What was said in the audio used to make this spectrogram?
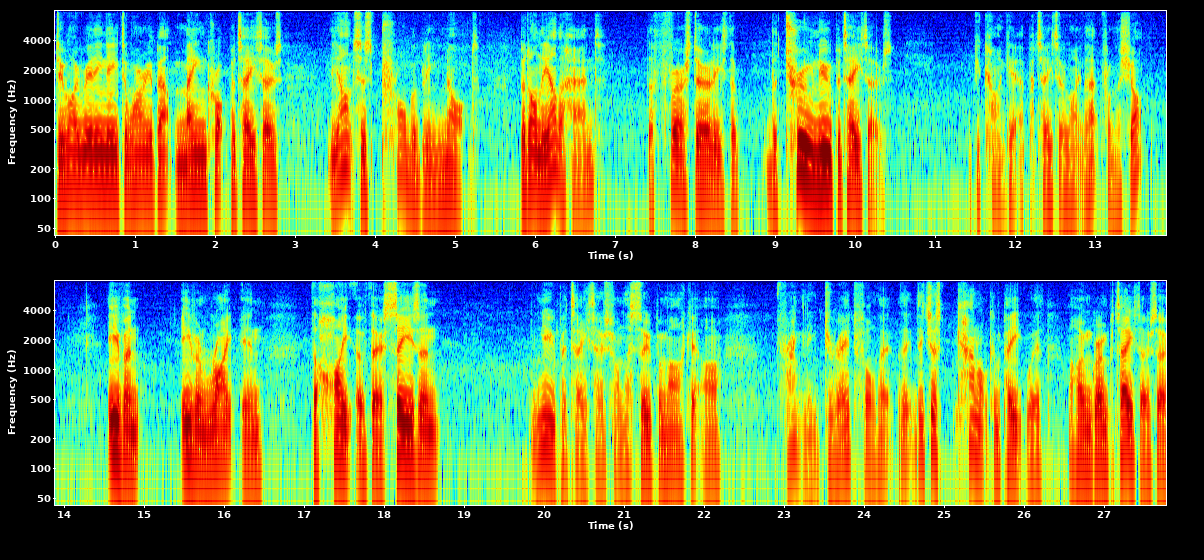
Do I really need to worry about main crop potatoes? The answer is probably not. But on the other hand, the first earlies, the, the true new potatoes, you can't get a potato like that from the shop. Even, even right in the height of their season, new potatoes from the supermarket are frankly dreadful. They, they, they, just cannot compete with a homegrown potato. So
